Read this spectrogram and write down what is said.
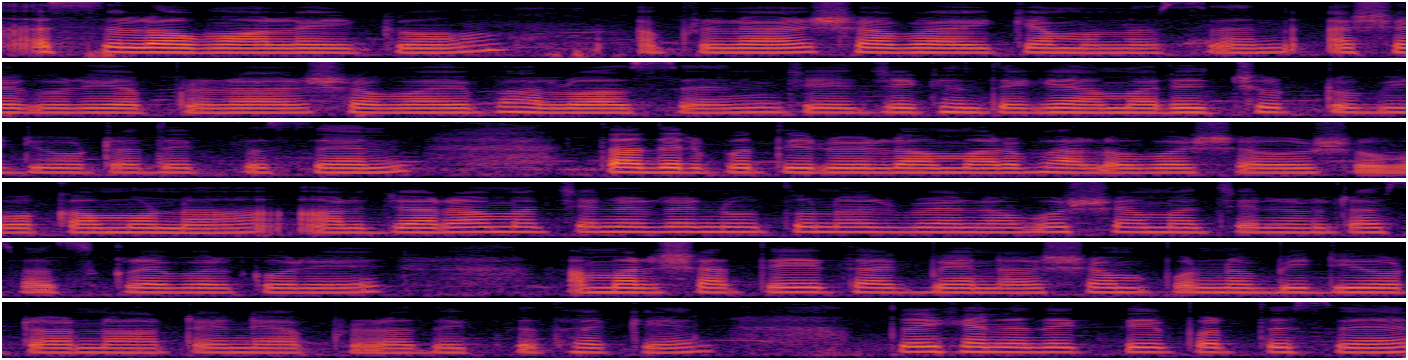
আসসালামু আলাইকুম। আপনারা সবাই কেমন আছেন? আশা করি আপনারা সবাই ভালো আছেন। যে যেখান থেকে আমার এই ছোট্ট ভিডিওটা দেখতেছেন, তাদের প্রতি রইল আমার ভালোবাসা ও শুভকামনা। আর যারা আমার চ্যানেলে নতুন আসবেন, অবশ্যই আমার চ্যানেলটা সাবস্ক্রাইবার করে আমার সাথেই থাকবেন আর সম্পূর্ণ ভিডিওটা না টেনে আপনারা দেখতে থাকেন। তো এখানে দেখতেই পারতেছেন,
